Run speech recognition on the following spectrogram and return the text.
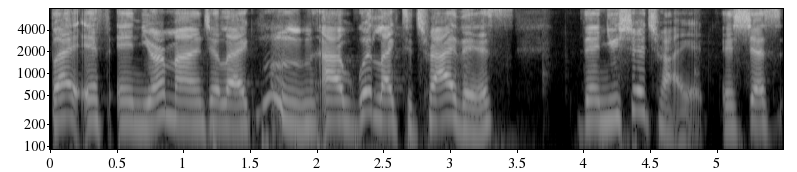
But if in your mind you're like, hmm, I would like to try this, then you should try it. It's just,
